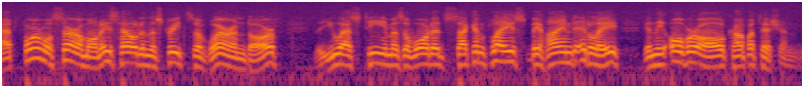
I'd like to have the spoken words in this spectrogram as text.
At formal ceremonies held in the streets of Warendorf, the U.S. team is awarded second place behind Italy in the overall competition.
